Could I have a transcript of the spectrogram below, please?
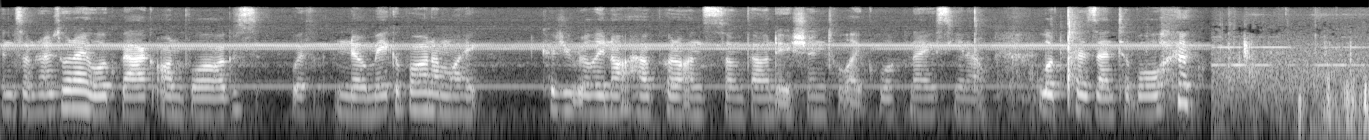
And sometimes when i look back on vlogs with no makeup on i'm like could you really not have put on some foundation to like look nice you know look presentable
